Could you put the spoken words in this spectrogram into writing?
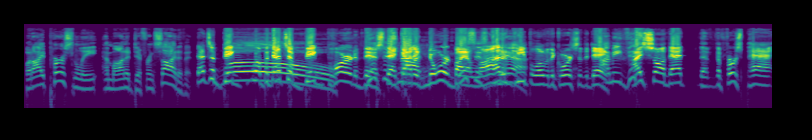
but I personally am on a different side of it. That's a big, well, but that's a big part of this, This is that got not- ignored by a is- lot yeah. of people over the course of the day. I mean, this- I saw that the, the first pa-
